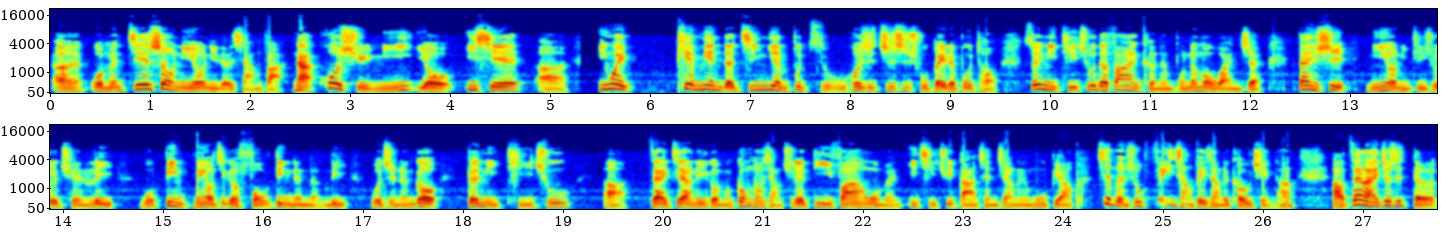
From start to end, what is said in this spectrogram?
呃，我们接受你有你的想法，那或许你有一些啊、因为片面的经验不足，或是知识储备的不同，所以你提出的方案可能不那么完整，但是你有你提出的权利。我并没有这个否定的能力，我只能够跟你提出啊，在这样的一个我们共同想去的地方，我们一起去达成这样的一个目标。这本书非常非常的 coaching 啊。好，再来就是得，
